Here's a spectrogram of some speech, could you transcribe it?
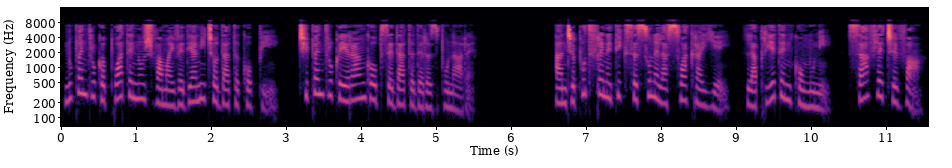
nu pentru că poate nu-și va mai vedea niciodată copiii, ci pentru că era încă obsedată de răzbunare. A început frenetic să sune la soacra ei, la prieteni comuni, să afle ceva,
